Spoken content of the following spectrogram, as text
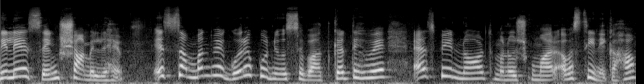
Nilesh Singh शामिल रहे। इस संबंध में गोरखपुर न्यूज़ से बात करते हुए एसपी नॉर्थ मनोज कुमार अवस्थी ने कहा।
